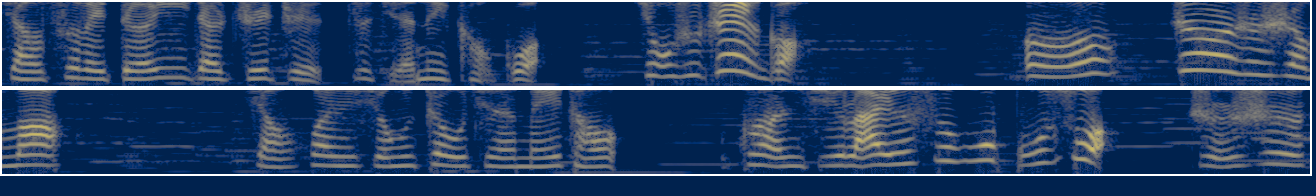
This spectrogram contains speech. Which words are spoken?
小刺猬得意的指指自己的那口锅，就是这个。哦，这是什么？小浣熊皱起了眉头，看起来似乎不错，只是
